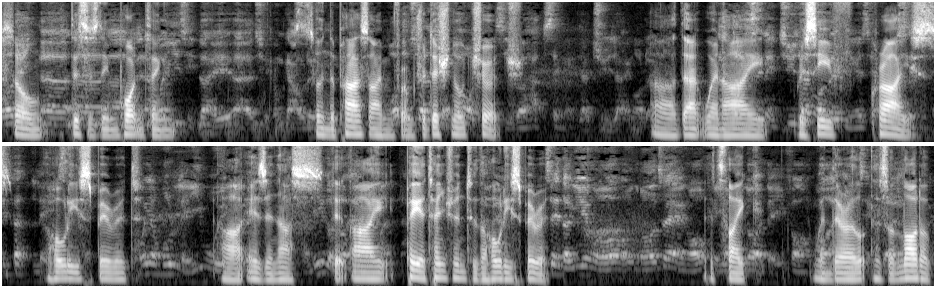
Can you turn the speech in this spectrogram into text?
So this is the important thing. So in the past, I'm from traditional church. Uh, that when I receive Christ, the Holy Spirit uh, is in us. That I pay attention to the Holy Spirit. It's like when there are, there's a lot of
